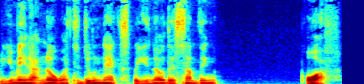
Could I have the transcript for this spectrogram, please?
You may not know what to do next, but you know there's something off.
